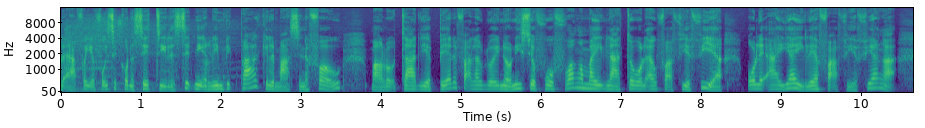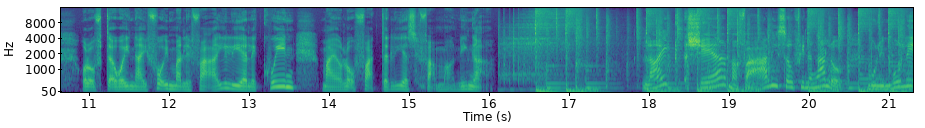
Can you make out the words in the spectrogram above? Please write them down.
le a fai a fwy se kona seti le Sydney Olympic Park i le masina fau, ma o lo tari a pere fa alau loi no nisio fua fuanga mai la to le au faa fia fia o le a iai le a faa fia fianga. O lo fta wai nai fwy ma le faa ailia le Queen, mai o lo fata lia se faa maoninga. Like, share, ma faa ali sau finangalo. Muli muli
